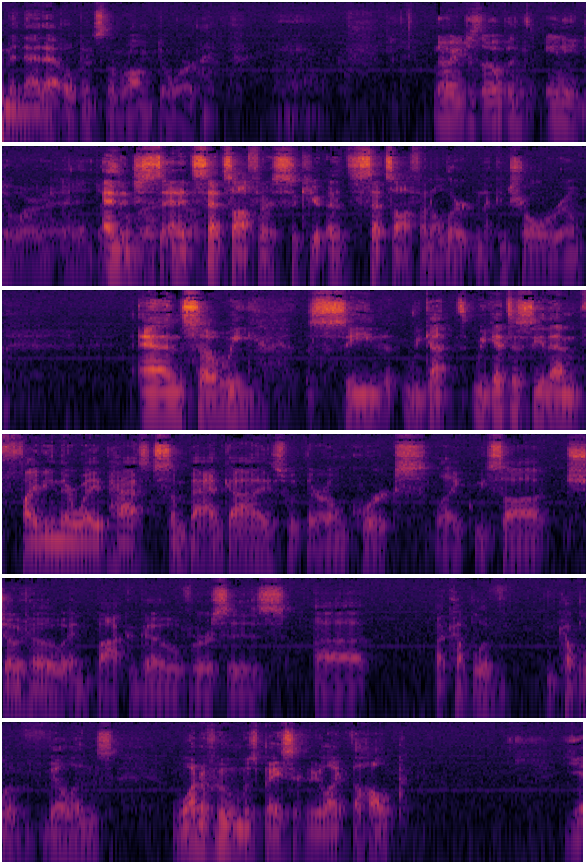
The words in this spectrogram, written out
Mineta opens the wrong door. No, he just opens any door and it just and it just, and it sets off a secure it sets off an alert in the control room. And so we see we got we get to see them fighting their way past some bad guys with their own quirks. Like we saw Shoto and Bakugo versus uh, a couple of a couple of villains, one of whom was basically like the Hulk, Yeah.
